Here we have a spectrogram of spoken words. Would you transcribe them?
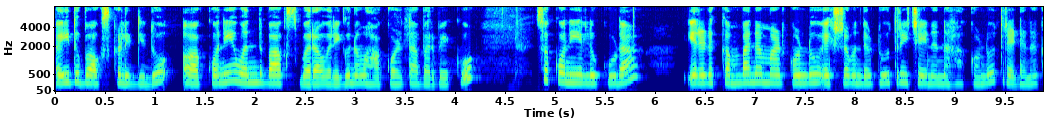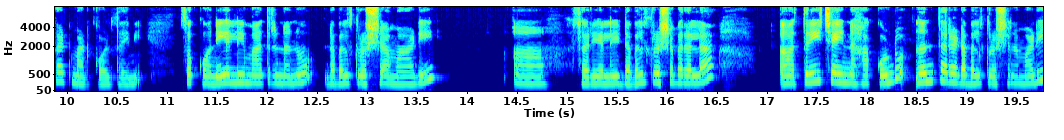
ಐದು ಬಾಕ್ಸ್ಗಳಿದ್ದಿದ್ದು ಕೊನೆ ಒಂದು ಬಾಕ್ಸ್ ಬರೋವರೆಗೂ ನಾವು ಹಾಕ್ಕೊಳ್ತಾ ಬರಬೇಕು. ಸೊ, ಕೊನೆಯಲ್ಲೂ ಕೂಡ ಎರಡು ಕಂಬನ ಮಾಡಿಕೊಂಡು, ಎಕ್ಸ್ಟ್ರಾ ಒಂದು ಟೂ, ತ್ರೀ ಚೈನನ್ನು ಹಾಕ್ಕೊಂಡು ಥ್ರೆಡನ್ನು ಕಟ್ ಮಾಡ್ಕೊಳ್ತಾ ಸೊ, ಕೊನೆಯಲ್ಲಿ ಮಾತ್ರ ನಾನು ಡಬಲ್ ಕ್ರೋಶ ಮಾಡಿ ಸಾರಿ, ಅಲ್ಲಿ ಡಬಲ್ ಕ್ರೋಶ ಬರಲ್ಲ. ತ್ರೀ ಚೈನ್ನ ಹಾಕ್ಕೊಂಡು ನಂತರ ಡಬಲ್ ಕ್ರೋಶನ ಮಾಡಿ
